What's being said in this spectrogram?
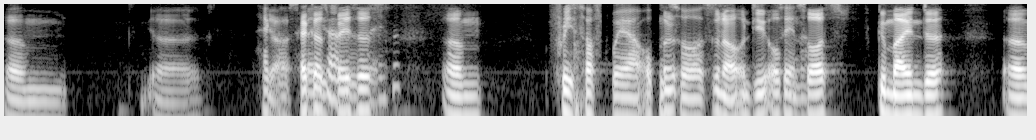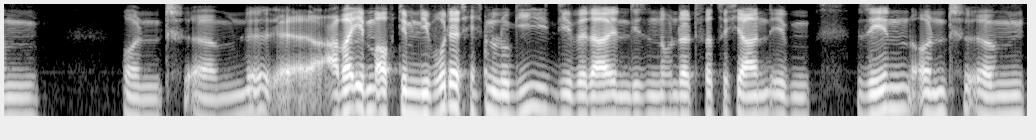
ähm, äh, Hackerspaces. Ja, Hackerspaces. Ähm, Free Software, Open Source. Genau, und die Open Source Gemeinde. Ähm, und ähm, äh, aber eben auf dem Niveau der Technologie, die wir da in diesen 140 Jahren eben sehen und ähm,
